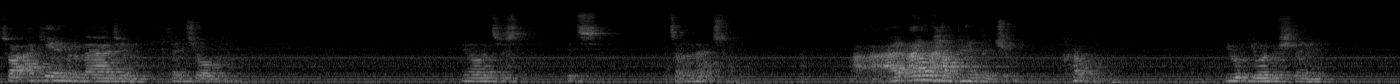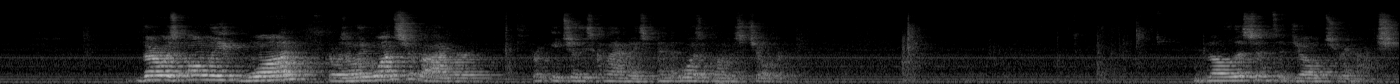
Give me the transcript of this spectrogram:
So I can't even imagine ten children. You know, it's just, it's, it's unimaginable. I, I, I don't know how to paint a picture. You, you understand. There was only one, there was only one survivor from each of these calamities, and it wasn't one of his children. Now listen to Job's reaction.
